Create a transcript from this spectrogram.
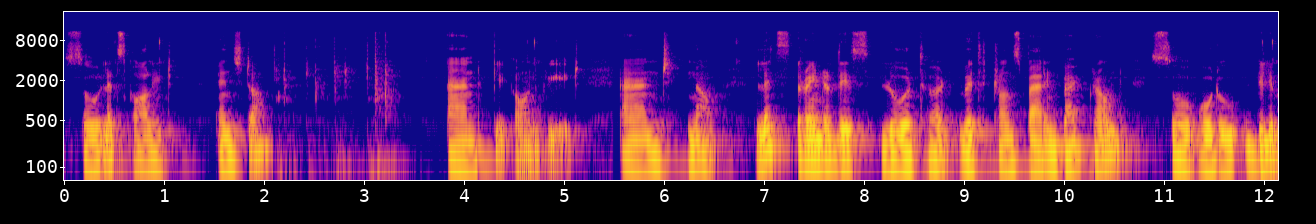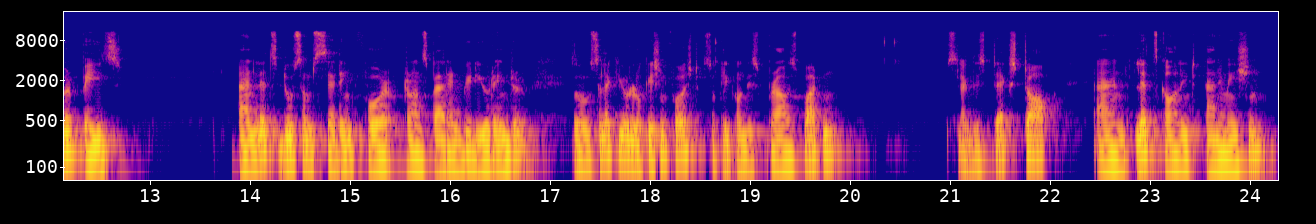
So let's call it insta and click on create. And now let's render this lower third with transparent background. So go to deliver page and let's do some setting for transparent video render. So select your location first. So click on this browse button select this desktop and let's call it animation.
